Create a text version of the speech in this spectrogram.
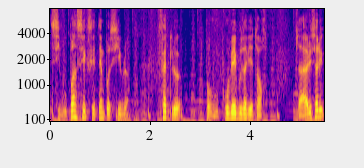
si vous pensez que c'est impossible, faites-le pour vous prouver que vous aviez tort. Salut, salut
